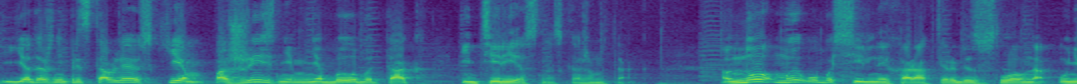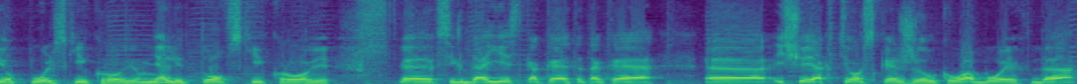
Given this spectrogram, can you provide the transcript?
я даже не представляю, с кем по жизни мне было бы так интересно, скажем так. Но мы оба сильные характеры, безусловно. У нее польские крови, у меня литовские крови. Э, Всегда есть какая-то такая э, еще и актерская жилка у обоих, да.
